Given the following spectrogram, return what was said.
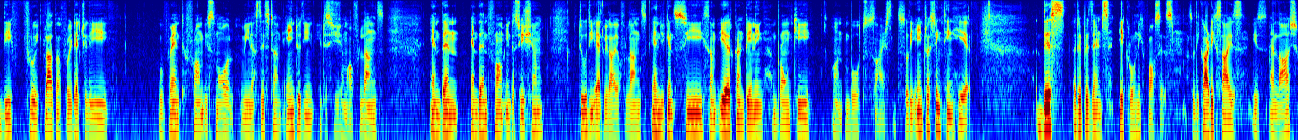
the fluid plasma fluid actually went from a small venous system into the interstitium of lungs and then and then from interstitium to the alveoli of lungs. And you can see some air containing bronchi on both sides. So the interesting thing here this represents a chronic process. So the cardiac size is enlarged.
